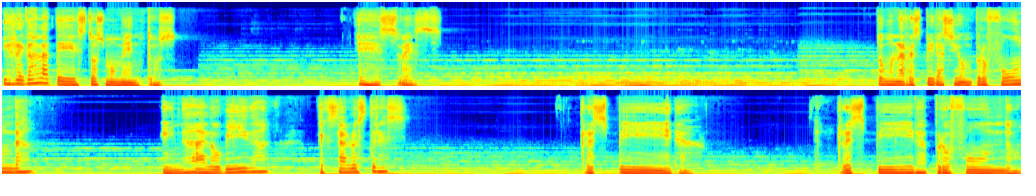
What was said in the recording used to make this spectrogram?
y regálate estos momentos. Eso es. Toma una respiración profunda. Inhalo vida. Exhalo estrés. Respira. Respira profundo.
